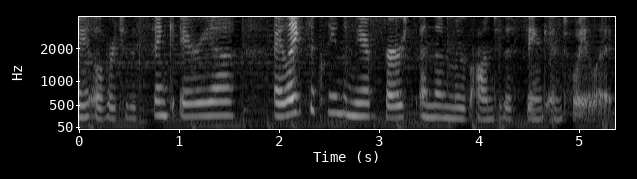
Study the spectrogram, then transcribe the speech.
Moving over to the sink area, I like to clean the mirror first and then move on to the sink and toilet.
